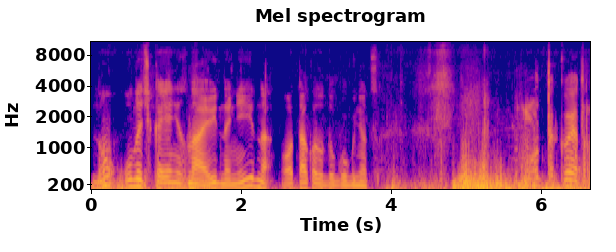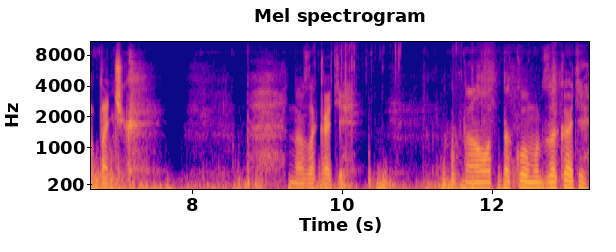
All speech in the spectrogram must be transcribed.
Ну, удочка, я не знаю, видно, не видно. Вот так вот в дугу гнется. Вот такой вот ротанчик на закате. На вот таком вот закате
